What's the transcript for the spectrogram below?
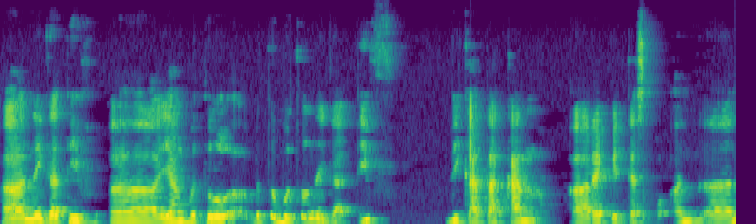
uh, negatif uh, yang betul betul-betul negatif dikatakan uh, rapid test uh,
